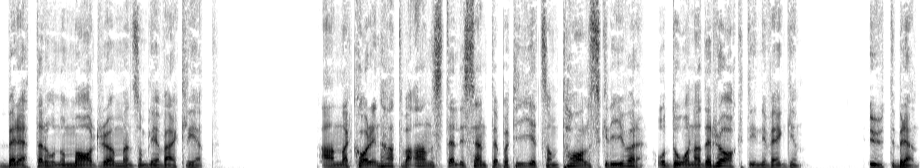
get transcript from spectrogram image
berättar hon om mardrömmen som blev verklighet. Anna-Karin Hatt var anställd i Centerpartiet som talskrivare och dånade rakt in i väggen. Utbränd.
